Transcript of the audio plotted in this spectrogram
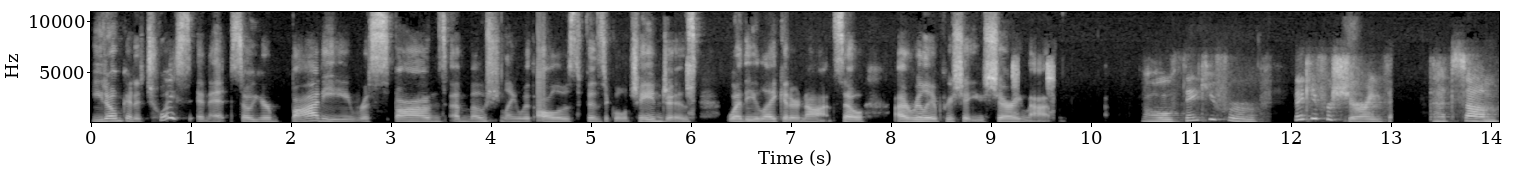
you don't get a choice in it. So your body responds emotionally with all those physical changes, whether you like it or not. So I really appreciate you sharing that. Oh, thank you for thank you for sharing that. That's um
